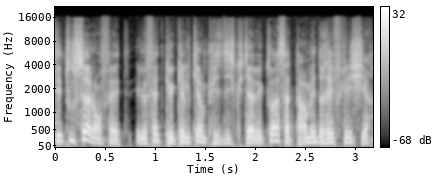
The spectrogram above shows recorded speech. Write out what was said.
es tout seul en fait. Et le fait que quelqu'un puisse discuter avec toi, ça te permet de réfléchir.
